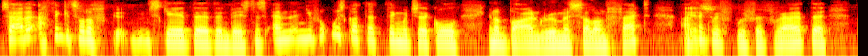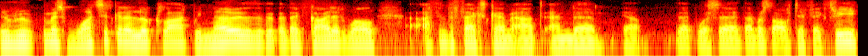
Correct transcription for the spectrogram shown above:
So I, I think it sort of scared the, the investors, and then you've always got that thing which they call you know buy on rumor, sell on fact. I Yes. think we've we've we've read the the rumors. What's it going to look like? We know that, that they've guided well. I think the facts came out, and uh, yeah. That was uh, that was the after effect. Three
